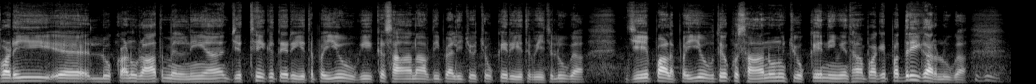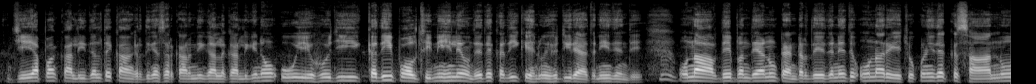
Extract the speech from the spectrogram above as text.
ਬੜੀ ਲੋਕਾਂ ਨੂੰ ਰਾਹਤ ਮਿਲਣੀ ਆ। ਜਿੱਥੇ ਕਿਤੇ ਰੇਤ ਪਈ ਹੋਊਗੀ ਕਿਸਾਨ ਆਪਦੀ ਪੈਲੀ ਚੋਂ ਚੁੱਕ ਕੇ ਰੇਤ ਵੇਚ ਲੂਗਾ। ਜੇ ਭਲ ਪਈ ਹੋਊ ਤੇ ਉਹ ਕਿਸਾਨ ਉਹਨੂੰ ਚੁੱਕ ਕੇ ਨੀਵੇਂ ਥਾਂ ਪਾ ਕੇ ਪੱਧਰੀ ਕਰ ਲੂਗਾ। ਜੇ। ਆਪਾਂ ਅਕਾਲੀ ਦਲ ਤੇ ਕਾਂਗਰਸ ਦੀਆਂ ਸਰਕਾਰਾਂ ਦੀ ਗੱਲ ਕਰ ਲਈਏ ਨਾ ਉਹ ਇਹੋ ਜੀ ਕਦੀ ਪਾਲਿਸੀ ਨਹੀਂ ਲਿਆਉਂਦੇ ਤੇ ਕਦੀ ਕਿਸੇ ਨੂੰ ਇਹੋ ਜੀ ਰਾਇਤ ਨਹੀਂ ਦਿੰਦੇ। ਉਹਨਾਂ ਆਪਦੇ ਬੰਦਿਆਂ ਨੂੰ ਟੈਂਡਰ ਦੇ ਦੇਣੇ ਤੇ ਉਹਨਾਂ ਰੇਤ ਚੁੱਕਣੀ ਤੇ ਕਿਸਾਨ ਨੂੰ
